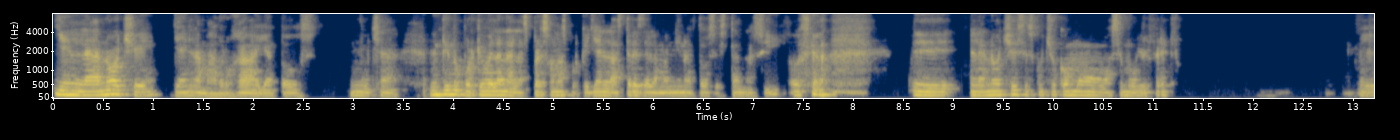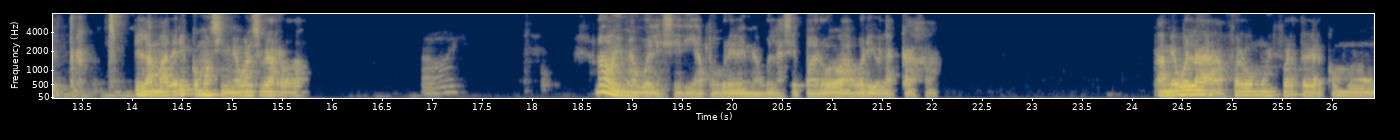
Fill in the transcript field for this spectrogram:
Y en la noche, ya en la madrugada, ya todos, mucha, no entiendo por qué velan a las personas, porque ya en las 3 de la mañana todos están así. O sea, eh, en la noche se escuchó cómo se movió el féretro. Y la madera y como si mi abuelo se hubiera rodado. Ay. No, y mi abuela ese día, pobre de mi abuela, se paró, abrió la caja. A mi abuela fue algo muy fuerte ver cómo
